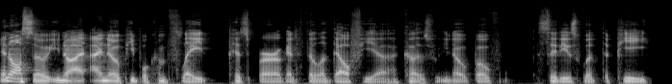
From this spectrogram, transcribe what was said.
And also, you know, I, I know people conflate Pittsburgh and Philadelphia because, you know, both cities with the P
